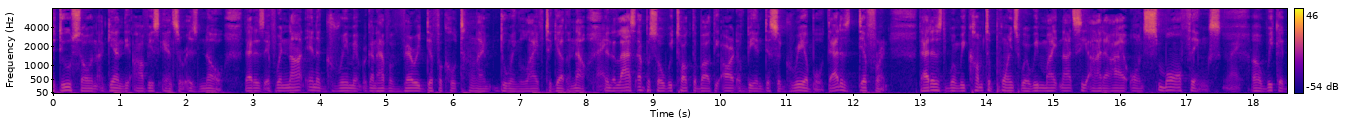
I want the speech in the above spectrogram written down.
to do so?" And again, the obvious answer is no. That is, if we're not in agreement, we're going to have a very difficult time doing life together. Now, in the last episode, we talked about the art of being disagreeable. That is different. That is when we come to points where we might not see eye to eye on small things Right. uh, we could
